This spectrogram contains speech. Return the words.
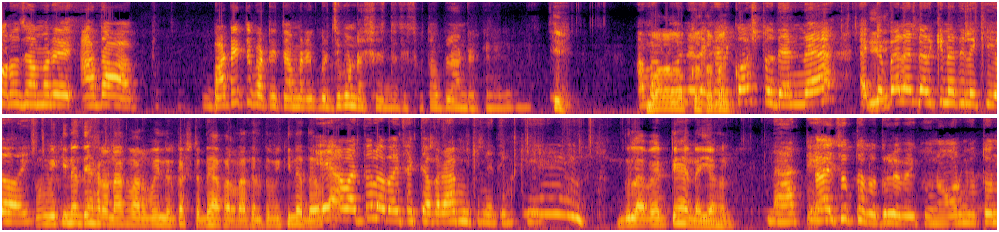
করো যে আমার আদা বাটাইতে বাটাইতে আমার একবার জীবনটা শেষ দিয়ে দিছো তা ব্লান্ডার কিনে দেবো। আমার বোনের খালি কষ্ট দেন না একটা কিনে দিলে কি হয়? তুমি কিনা দেখার না তোমার বোনের কষ্ট দেখা পারো না তাহলে তুমি কিনা দাও। এ আমার দুলা ভাই থাকতে আবার আমি কিনে দিব কি? টেহে নাই এখন। না এই চুপ থাকো দুলাই ভাই কেউ না ওর মতন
